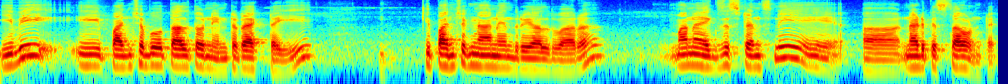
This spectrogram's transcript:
ఇవి ఈ పంచభూతాలతో ఇంటరాక్ట్ అయ్యి ఈ పంచ జ్ఞానేంద్రియాల ద్వారా మన ఎగ్జిస్టెన్స్ని నడిపిస్తూ ఉంటాయి.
